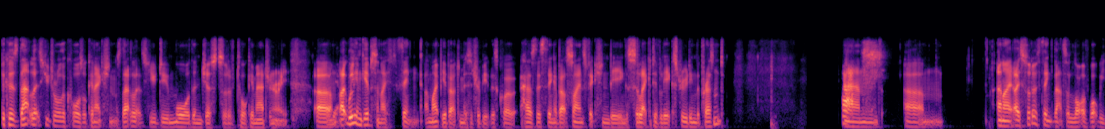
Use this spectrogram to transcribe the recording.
because that lets you draw the causal connections. That lets you do more than just sort of talk imaginary. Um, yeah. Like William Gibson, I think I might be about to misattribute this quote, has this thing about science fiction being selectively extruding the present. Ah. And um, and I, I, sort of think that's a lot of what we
